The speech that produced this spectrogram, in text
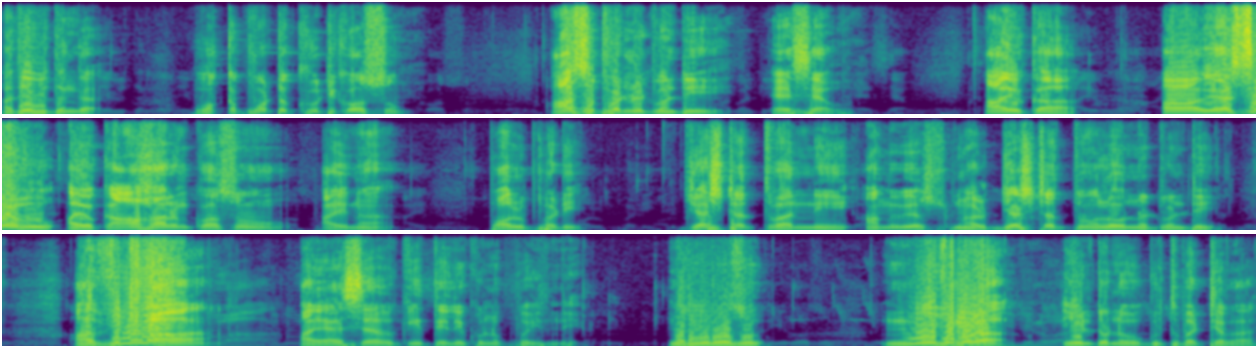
అదేవిధంగా ఒక్క పూట కూటి కోసం ఆశపడినటువంటి ఏసేవు ఆ యొక్క ఆ ఏసేవు ఆ యొక్క ఆహారం కోసం ఆయన పాల్పడి జ్యేష్ఠత్వాన్ని అమివేసుకున్నాడు జ్యేష్ఠత్వంలో ఉన్నటువంటి ఆ విలువ ఆ ఏసావుకి తెలియకుండా పోయింది మరి ఈరోజు నీ విలువ ఏంటో నువ్వు గుర్తుపట్టావా?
